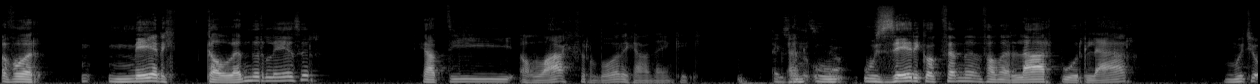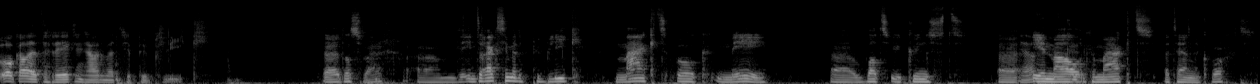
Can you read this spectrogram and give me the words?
Voor menig kalenderlezer gaat die een laag verloren gaan, denk ik. Exact, En hoe, ja. hoezeer ik ook fan ben van een laar pour laar, moet je ook altijd rekening houden met je publiek. Eh, dat is waar. Ehm, de interactie met het publiek maakt ook mee eh, wat uw kunst eh, Ja, eenmaal kun- gemaakt uiteindelijk wordt.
